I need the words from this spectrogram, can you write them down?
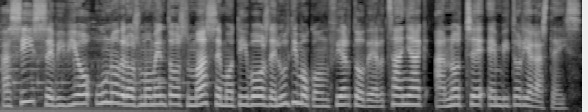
Así se vivió uno de los momentos más emotivos del último concierto de Erchañac anoche en Vitoria-Gasteiz.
